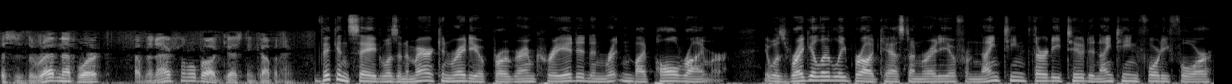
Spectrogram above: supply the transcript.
This is the Red Network of the National Broadcasting Company. Vic and Sade was an American radio program created and written by Paul Rhymer. It was regularly broadcast on radio from 1932 to 1944,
